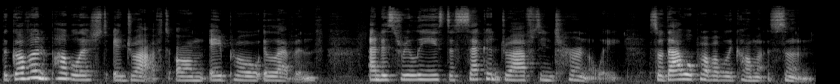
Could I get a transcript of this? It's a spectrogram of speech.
The government published a draft on April 11th, and it's released the second draft internally, so that will probably come soon.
